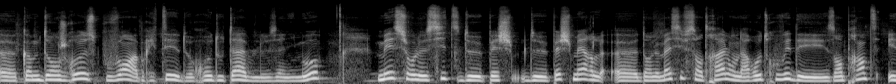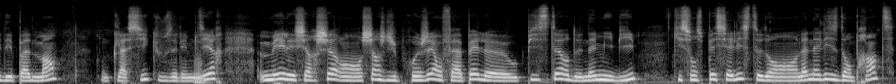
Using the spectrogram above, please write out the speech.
euh, comme dangereuses, pouvant abriter de redoutables animaux. Mais sur le site de, Pêche, de Pêche-Merle, euh, dans le Massif central, on a retrouvé des empreintes et des pas de main. Donc classique, vous allez me Mm. dire. Mais les chercheurs en charge du projet ont fait appel euh, aux pisteurs de Namibie, qui sont spécialistes dans l'analyse d'empreintes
